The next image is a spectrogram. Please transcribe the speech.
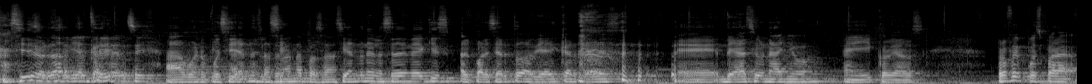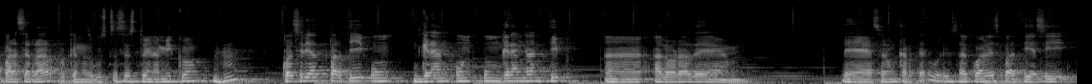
Sí, de verdad. Sí, vi el ¿En serio? cartel, sí. Ah, bueno, pues si andan, La semana pasada. Si andan en la CDMX, al parecer todavía hay carteles eh, de hace un año ahí colgados. Profe, pues para, para cerrar, porque nos gusta esto dinámico. ¿cuál sería para ti un gran, un, un gran, gran tip eh, a la hora de, hacer un cartel, güey? O sea, ¿cuál es para ti así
